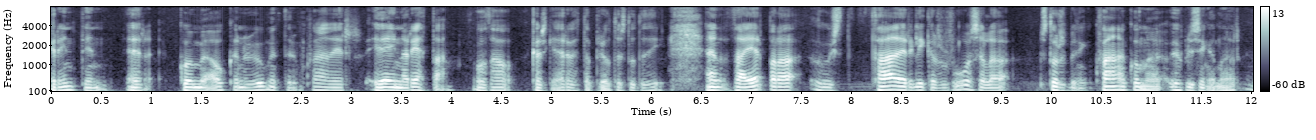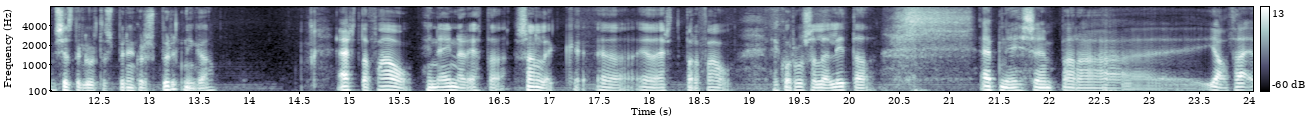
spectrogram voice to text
greindin er komið ákveðnur hugmyndur um hvað er í eina rétta og þá kannski erfitt að brjótast út af því. En það er bara, þú veist, það er líka svo rosalega stór spurning. Hvaðan koma upplýsingarnar, sérstaklega verður að spyrja einhverja spurninga. Ert að fá hinn eina rétta sannleik eða, eða ert bara að fá eitthvað rosalega litað efni sem bara já, það,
